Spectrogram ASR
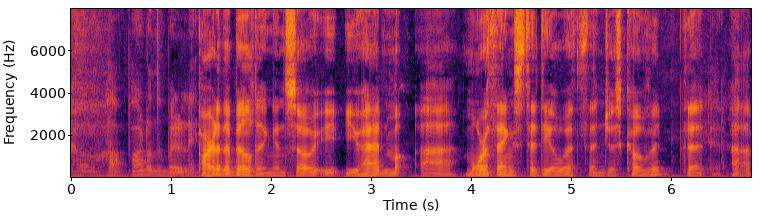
Oh, how part of the building. part of the building, and so y- you had mo- uh, more things to deal with than just COVID. That uh,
